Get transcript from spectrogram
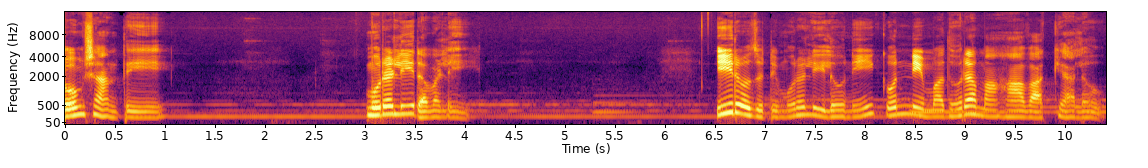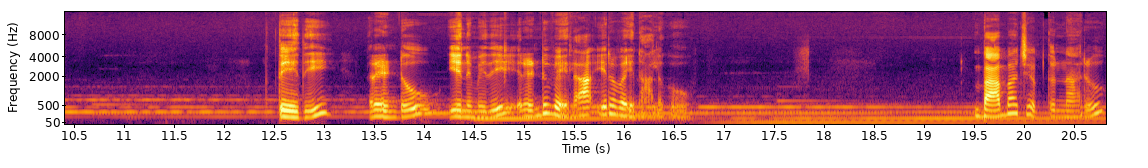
ఓం శాంతి. మురళీ రవళి. ఈరోజుటి మురళీలోని కొన్ని మధుర మహావాక్యాలు. తేదీ రెండు ఎనిమిది రెండు వేల ఇరవై నాలుగు. బాబా చెప్తున్నారు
